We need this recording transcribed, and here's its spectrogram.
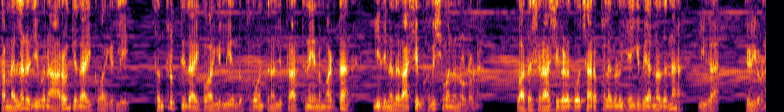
ತಮ್ಮೆಲ್ಲರ ಜೀವನ ಆರೋಗ್ಯದಾಯಕವಾಗಿರಲಿ, ಸಂತೃಪ್ತಿದಾಯಕವಾಗಿರಲಿ ಎಂದು ಭಗವಂತನಲ್ಲಿ ಪ್ರಾರ್ಥನೆಯನ್ನು ಮಾಡ್ತಾ ಈ ದಿನದ ರಾಶಿ ಭವಿಷ್ಯವನ್ನು ನೋಡೋಣ. ದ್ವಾದಶ ರಾಶಿಗಳ ಗೋಚಾರ ಫಲಗಳು ಹೇಗಿವೆ ಅನ್ನೋದನ್ನು ಈಗ ತಿಳಿಯೋಣ.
